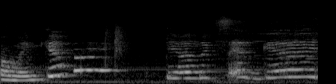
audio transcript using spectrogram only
Oh my god! They all look so good!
